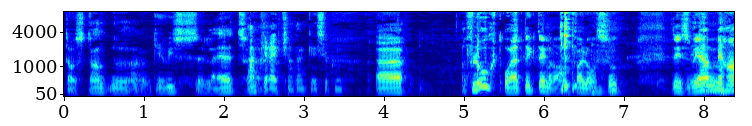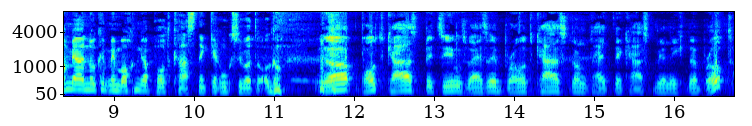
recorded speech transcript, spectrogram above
dass dann äh, gewisse Leute. Danke, reicht schon, danke, ist schon gut. Äh, fluchtartig den Raum verlassen. Deswegen, ja, wir haben ja nur, wir machen ja Podcast, nicht Geruchsübertragung. Ja, Podcast beziehungsweise Broadcast und heute casten wir nicht nur Brot,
